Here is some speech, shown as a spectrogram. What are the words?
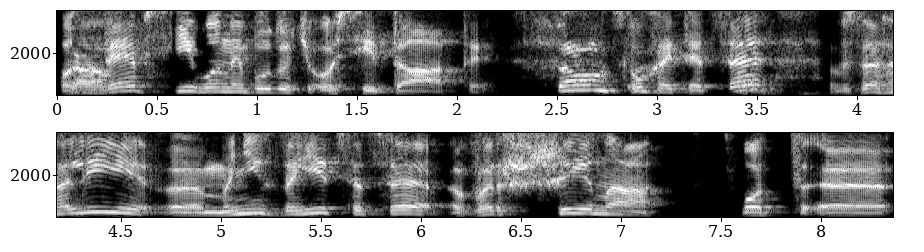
От Так. де всі вони будуть осідати? Та, це- Слухайте, це взагалі е, мені здається, це вершина от е,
